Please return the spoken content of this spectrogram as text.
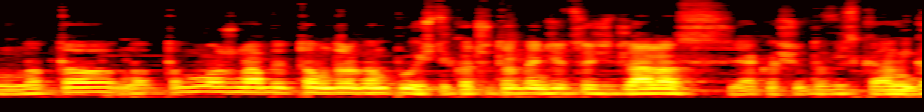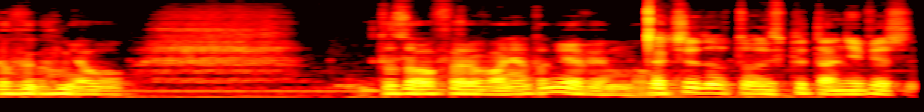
No to, no to można by tą drogą pójść, tylko czy to będzie coś dla nas, jako środowiska amigowego miało do zaoferowania, to nie wiem. No. Znaczy, to, to jest pytanie, wiesz,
